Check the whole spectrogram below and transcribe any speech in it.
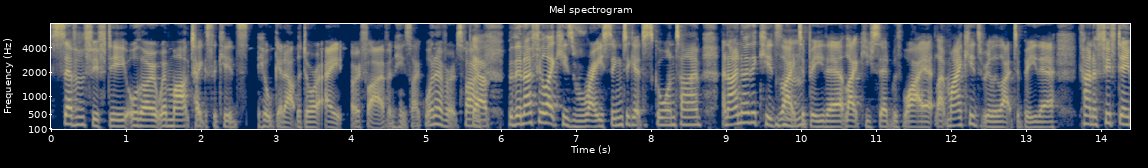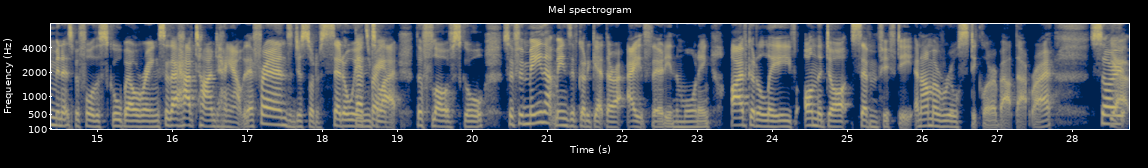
7.50 although when mark takes the kids he'll get out the door at 8.05 and he's like whatever it's fine yeah. but then i feel like he's racing to get to school on time and i know the kids mm-hmm. like to be there like you said with wyatt like my kids really like to be there kind of 15 minutes before the school bell rings so they have time to hang out with their friends and just sort of settle That's into right. like the flow of school so for me that means they've got to get there at 8.30 in the morning i've got to leave on the dot 7.50 and i'm a real stickler about that right so yeah.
